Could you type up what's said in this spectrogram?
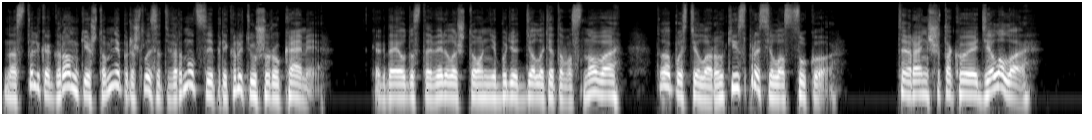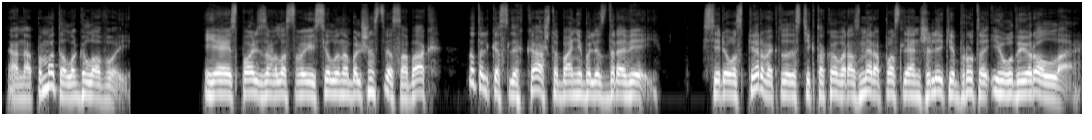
настолько громкий, что мне пришлось отвернуться и прикрыть уши руками. Когда я удостоверилась, что он не будет делать этого снова, то опустила руки и спросила суку. «Ты раньше такое делала?» Она помотала головой. «Я использовала свои силы на большинстве собак, но только слегка, чтобы они были здоровей. Сириус первый, кто достиг такого размера после Анжелики, Брута, Иуды и Ролла».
